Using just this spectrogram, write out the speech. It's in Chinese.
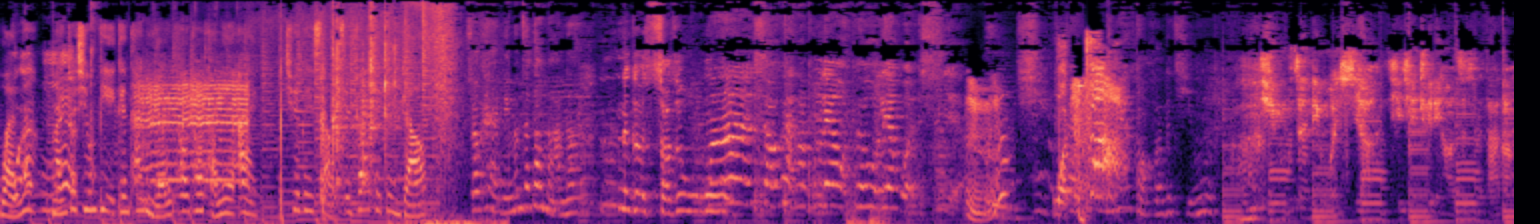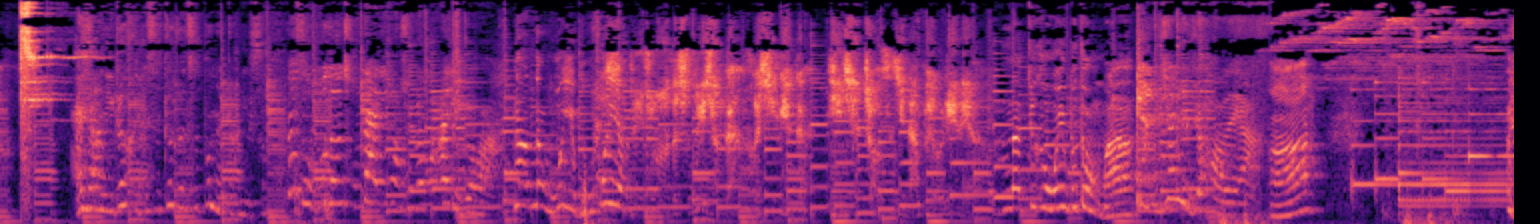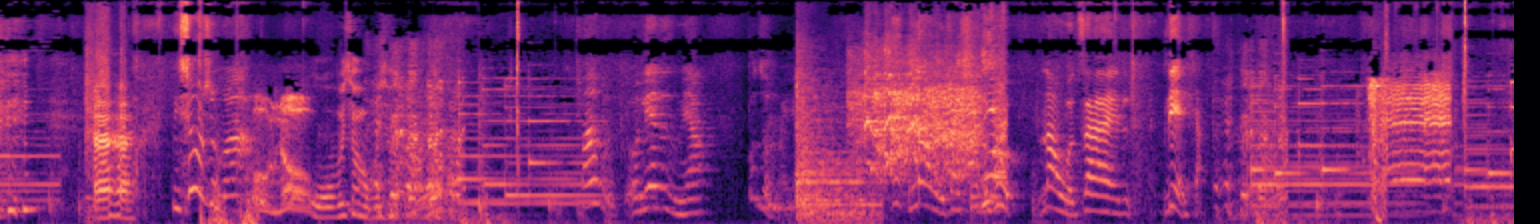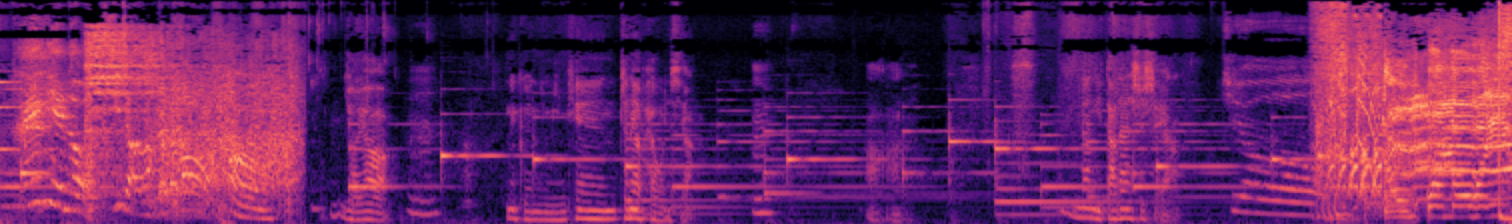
完了，瞒着兄弟跟他女儿偷偷谈恋爱，却被嫂子抓个正着。小凯，你们在干嘛呢？那个嫂子，我妈，小凯他不练，陪我练吻戏。嗯，我大。考核的题目啊，题目在练吻戏啊，提前确定好自己的搭档。哎呀，你这孩子，这个字不能找你说。那总不能从大街上随便拉一个吧？那那我也不会呀。最重要的是对象感和信念感，提前找自己男朋友练练。那这个我也不懂啊。你证据就好了呀。啊？你笑什么？Oh no！我不笑，我不笑。妈，我我练的怎么样？不怎么样。那我再那我再练一下。该练喽，洗脚了。哦。瑶瑶。嗯。那个，你明天真的要拍吻戏啊？嗯。啊啊。那你搭档是谁啊？就。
